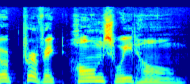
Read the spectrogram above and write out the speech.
perfect home sweet home.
